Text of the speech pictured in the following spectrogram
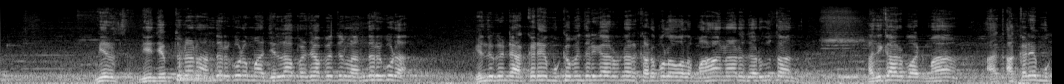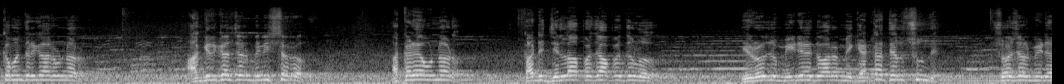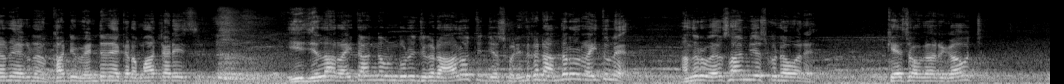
మీరు నేను చెప్తున్నాను అందరూ కూడా మా జిల్లా ప్రజాప్రతినిధులు అందరూ కూడా ఎందుకంటే అక్కడే ముఖ్యమంత్రి గారు ఉన్నారు కడపలో వాళ్ళ మహానాడు జరుగుతుంది. అధికార పార్టీ మహా అక్కడే ముఖ్యమంత్రి గారు ఉన్నారు. అగ్రికల్చర్ మినిస్టర్ అక్కడే ఉన్నాడు. కాబట్టి జిల్లా ప్రజాప్రతినిధులు ఈరోజు మీడియా ద్వారా మీకు ఎట్లా తెలుస్తుంది? సోషల్ మీడియాను ఇక్కడ కాబట్టి వెంటనే అక్కడ మాట్లాడేసి ఈ జిల్లా రైతాంగం గురించి ఇక్కడ ఆలోచన చేసుకోండి. ఎందుకంటే అందరూ రైతులే. అందరూ వ్యవసాయం చేసుకునేవారే. కేశవ్ గారు కావచ్చు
